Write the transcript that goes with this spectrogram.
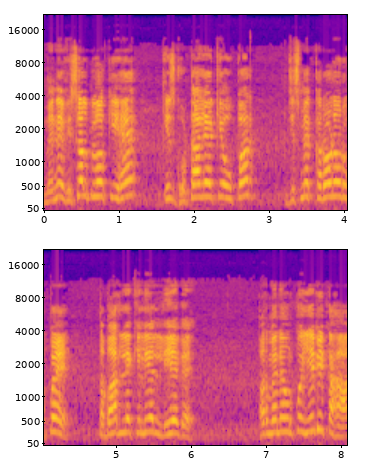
मैंने विसल ब्लो की है इस घोटाले के ऊपर, जिसमें करोड़ों रुपए तबादले के लिए लिए गए। और मैंने उनको ये भी कहा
